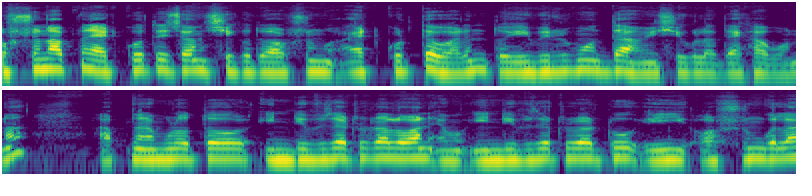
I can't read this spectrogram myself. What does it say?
অপশন আপনার অ্যাড করতে চান সেগুলো অপশন অ্যাড করতে পারেন। তো এই ভিডিওর মধ্যে আমি সেগুলো দেখাবো না। আপনারা মূলত ইন্ডিভিজুয়াল টোটাল ওয়ান এবং ইন্ডিভিজুয়াল টোটাল টু এই অপশনগুলো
